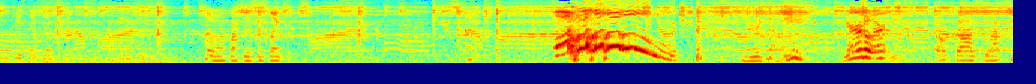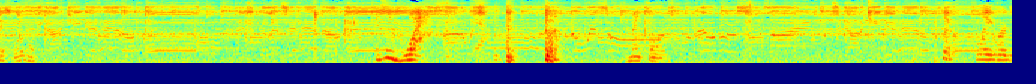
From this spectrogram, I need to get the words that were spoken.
if it tastes like soap. I don't know if watch this. It's like Oh! Nerd now. Nerd alert. oh gosh, the wax tastes horrible. This is wax. I might barf. Flavored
